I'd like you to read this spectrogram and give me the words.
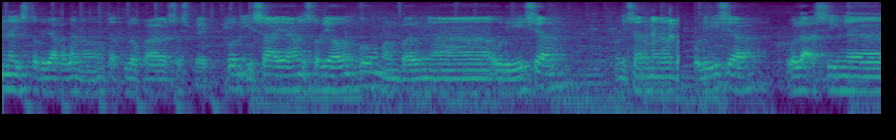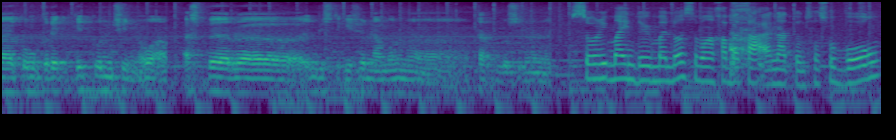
na istorya ko no, tatlo ka suspect. Kung isa yung istoryahon ko, mambal nga uli siya. Kung isa naman ang uli siya, wala sing uh, concrete kung sino. As per uh, investigation namon, uh, tatlo sila na. So reminder man no, sa mga kabataan naton sa subong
